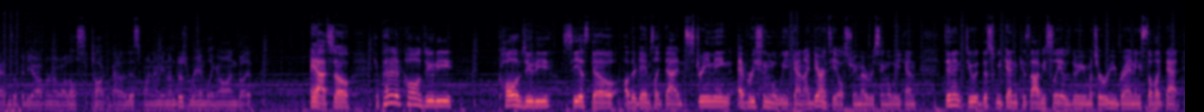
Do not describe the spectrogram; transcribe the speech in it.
ends the video. I don't know what else to talk about at this point. I mean, I'm just rambling on, but yeah, so competitive Call of Duty, Call of Duty, CSGO, other games like that, and streaming every single weekend. I guarantee I'll stream every single weekend. Didn't do it this weekend because obviously I was doing a bunch of rebranding, and stuff like that.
